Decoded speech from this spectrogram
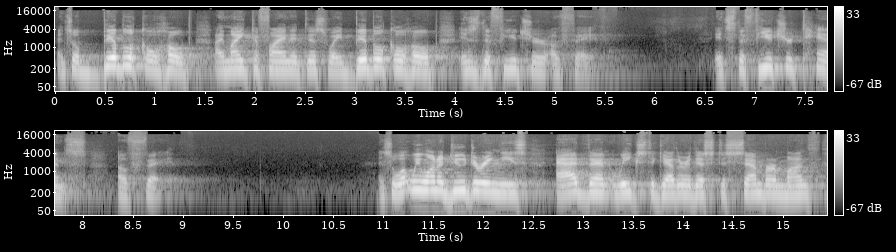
And so, biblical hope, I might define it this way biblical hope is the future of faith. It's the future tense of faith. And so, what we want to do during these Advent weeks together, this December month,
